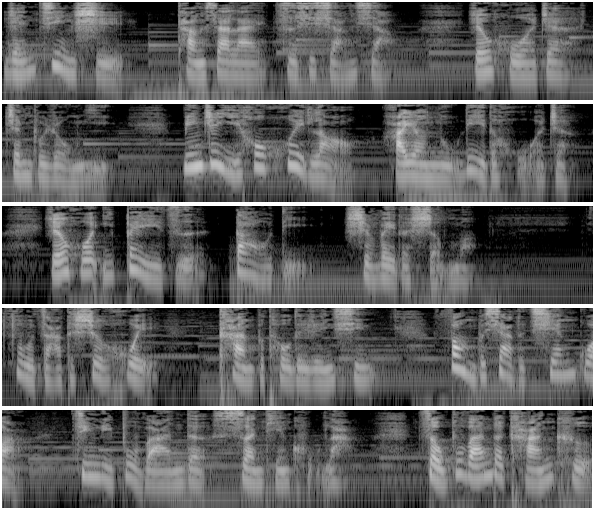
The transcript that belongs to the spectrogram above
人静时，躺下来仔细想想，人活着真不容易。明知以后会老，还要努力的活着。人活一辈子，到底是为了什么？复杂的社会，看不透的人心，放不下的牵挂。经历不完的酸甜苦辣，走不完的坎坷，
